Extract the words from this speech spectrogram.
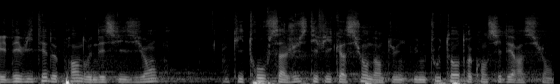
et d'éviter de prendre une décision qui trouve sa justification dans une, toute autre considération.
